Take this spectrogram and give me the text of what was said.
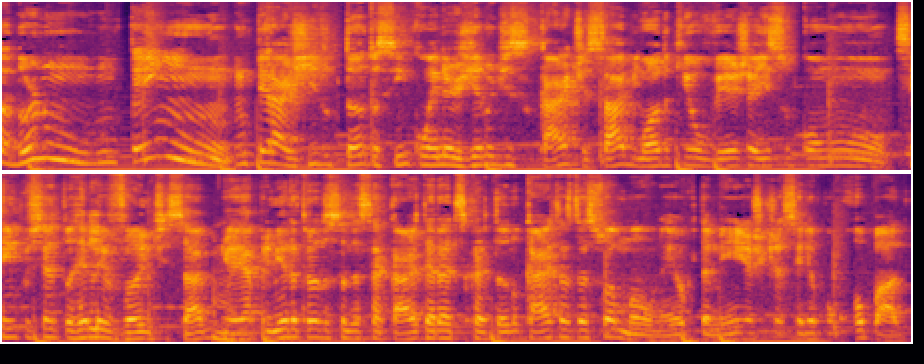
O computador não, não tem interagido tanto assim com energia no descarte, sabe? De modo que eu veja isso como 100% relevante, sabe? Hum. A primeira tradução dessa carta era descartando cartas da sua mão, né? Eu que também acho que já seria um pouco roubado.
